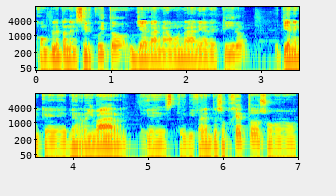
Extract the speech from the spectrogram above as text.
completan el circuito, llegan a un área de tiro tienen que derribar este, diferentes objetos o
